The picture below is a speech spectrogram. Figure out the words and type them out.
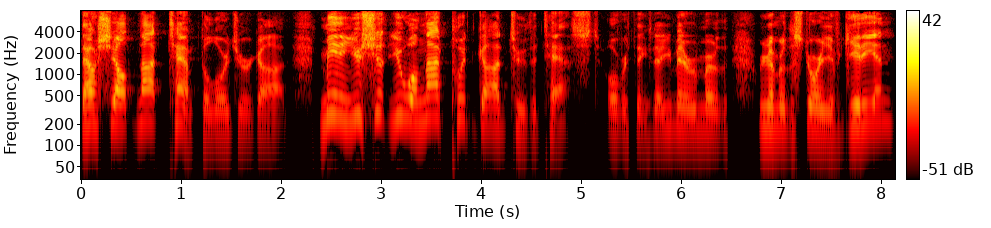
Thou shalt not tempt the Lord your God. Meaning you, should, you will not put God to the test over things. Now, you may remember the, remember the story of Gideon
